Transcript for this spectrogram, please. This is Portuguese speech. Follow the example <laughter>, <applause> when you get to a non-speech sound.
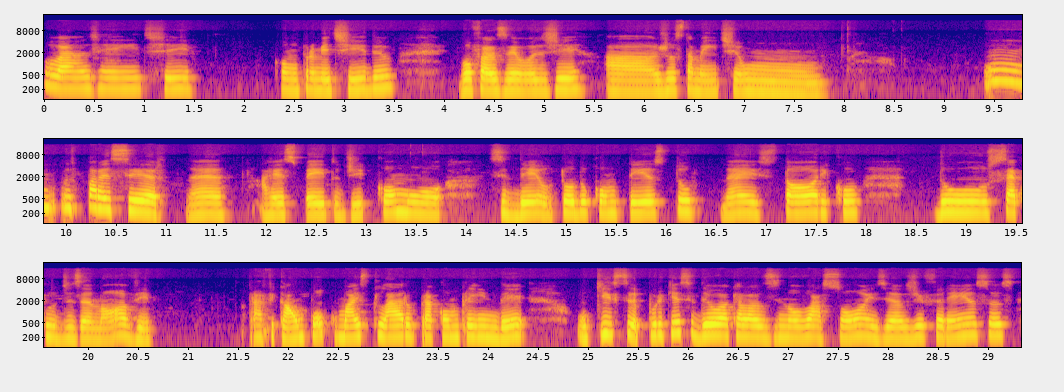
Olá, gente. Como prometido, vou fazer hoje uh, justamente um, um parecer né, a respeito de como se deu todo o contexto né, histórico do século XIX, para ficar um pouco mais claro, para compreender o que se, por que se deu aquelas inovações e as diferenças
